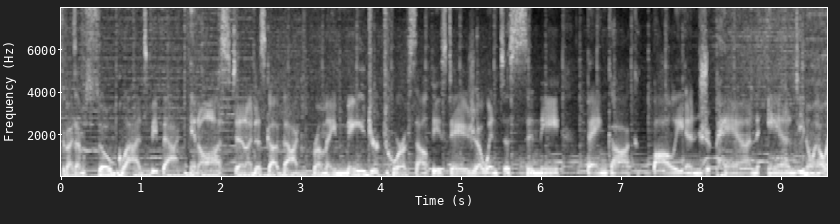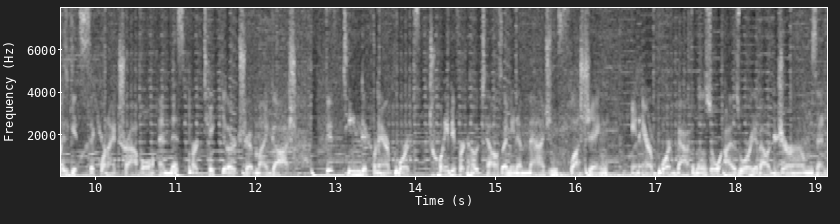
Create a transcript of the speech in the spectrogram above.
So, guys, I'm so glad to be back in Austin. I just got back from a major tour of Southeast Asia, went to Sydney, Bangkok, Bali, and Japan. And, you know, I always get sick when I travel. And this particular trip, my gosh, 15 different airports, 20 different hotels. I mean, imagine flushing in airport bathrooms. I was- worried about germs and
